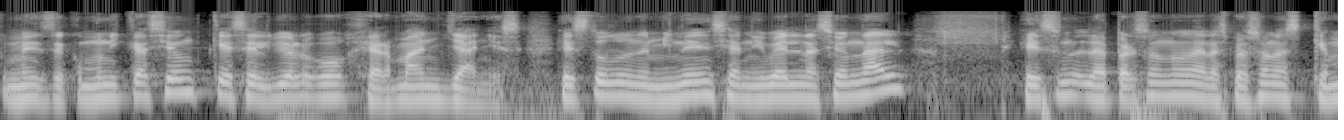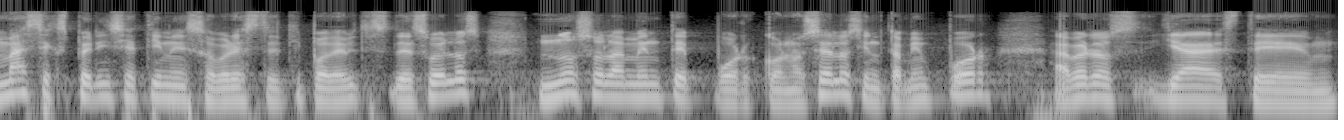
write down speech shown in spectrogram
medios de comunicación, que es el biólogo Germán Yáñez. Es toda una eminencia a nivel nacional es la persona, una de las personas que más experiencia tiene sobre este tipo de, de suelos, no solamente por conocerlos, sino también por haberlos ya este,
